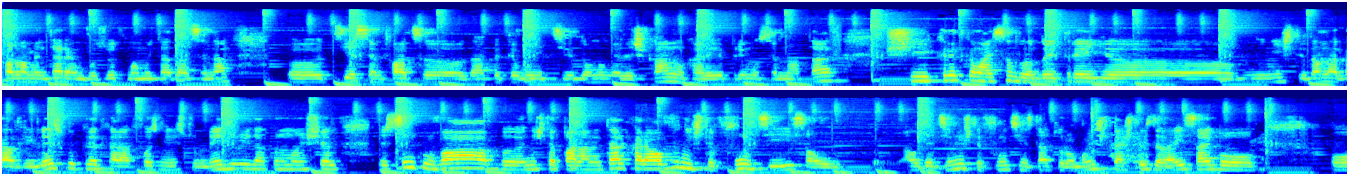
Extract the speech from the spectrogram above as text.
parlamentari, am văzut, m-am uitat la Senat, uh, ți iese în față, dacă te uiți, domnul Meleșcanu, care e primul semnatar și cred că mai sunt vreo 2-3 uh, miniștri, doamna Gavrilescu, cred că a fost ministrul mediului, dacă nu mă înșel. Deci sunt cumva niște parlamentari care au avut niște funcții sau au deținut niște funcții în statul român și că aștept de la ei să aibă o, o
